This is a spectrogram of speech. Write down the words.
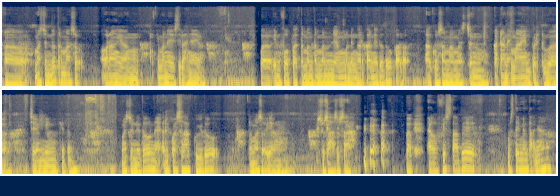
Eh, Mas itu termasuk orang yang gimana ya istilahnya ya Well, info buat teman-teman yang mendengarkan itu tuh kalau aku sama Mas Jon kadang nek main berdua jamming gitu. Mas Jon itu nek request lagu itu termasuk yang susah-susah. Bab Elvis tapi mesti mintanya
